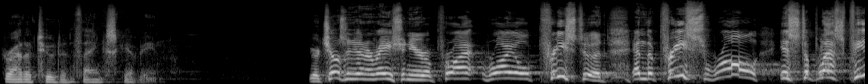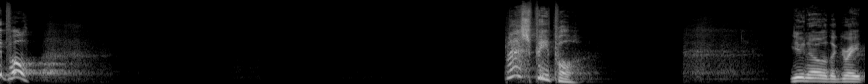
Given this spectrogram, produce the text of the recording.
gratitude and thanksgiving. You're a chosen generation, you're a royal priesthood, and the priest's role is to bless people. Bless people. You know the great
